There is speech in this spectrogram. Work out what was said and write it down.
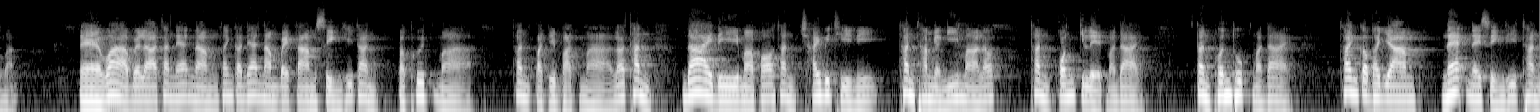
มอะ่ะแต่ว่าเวลาท่านแนะนำท่านก็แนะนำไปตามสิ่งที่ท่านประพฤติมา ท่านปฏิบัติมา แล้วท่านได้ดีมาเพราะท่านใช้วิธีนี้ ท่านทำอย่างนี้มาแล้วท่านพ้นกิเลสมาได้ ท่านพ้นทุกข์มาได้ ท่านก็พยายามแนะในสิ่งที่ท่าน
